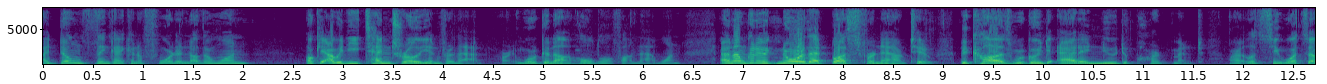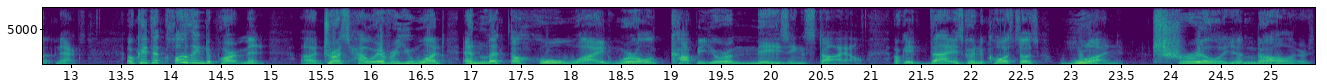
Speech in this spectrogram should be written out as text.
I don't think I can afford another one. Okay, I would need 10 trillion for that. All right, we're going to hold off on that one. And I'm going to ignore that bus for now, too, because we're going to add a new department. All right, let's see what's up next. Okay, the clothing department. Uh, dress however you want and let the whole wide world copy your amazing style. Okay, that is going to cost us one trillion dollars.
